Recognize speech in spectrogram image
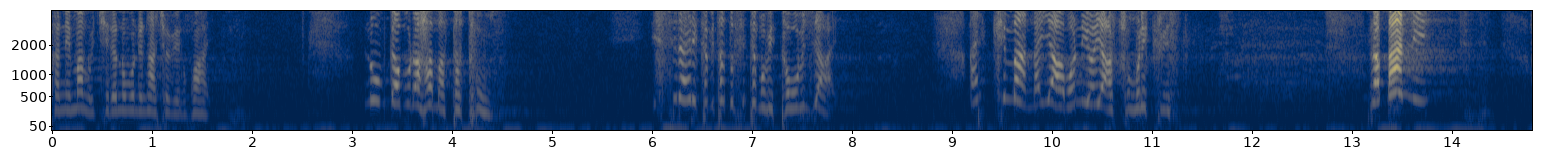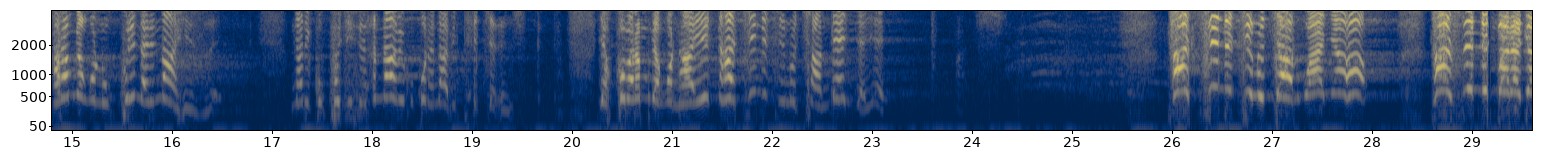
Kanimanukire n'ubundi ntacyo bintwaye nubwo aburahamu atatuzi isiraheli ikaba itadufite mu bitabo byayo ariko imana yabo niyo yacu muri kirisito rabani arambwira ngo ni ukuri nari nahize. Nari kukugirira nabi kuko nari nabitekereje. Yakobo arambwira ngo nta kindi kintu cyandengeye. Nta kindi kintu cyandwanyaho. Nta zindi mbaraga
